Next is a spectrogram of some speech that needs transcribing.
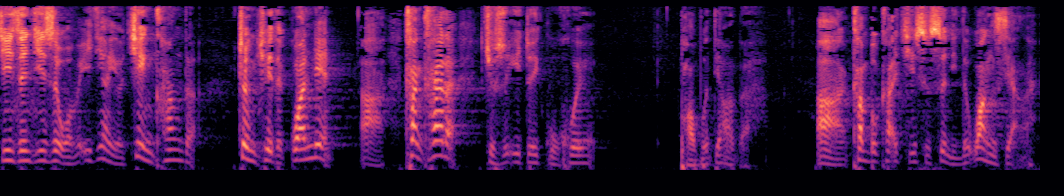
今生今世，我们一定要有健康的、正确的观念啊。看开了就是一堆骨灰，跑不掉的啊。看不开其实是你的妄想啊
